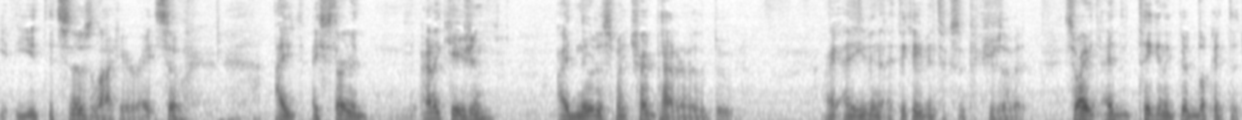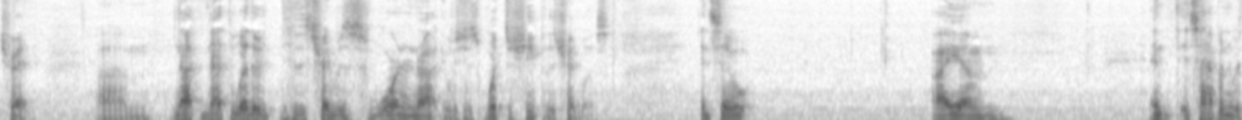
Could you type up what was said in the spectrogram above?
y- y- it snows a lot here, right? So, I I started on occasion, I'd notice my tread pattern of the boot. I, I, even I think I even took some pictures of it. So I, I'd taken a good look at the tread. Um, not not whether the tread was worn or not. It was just what the shape of the tread was. And so I um and it's happened with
